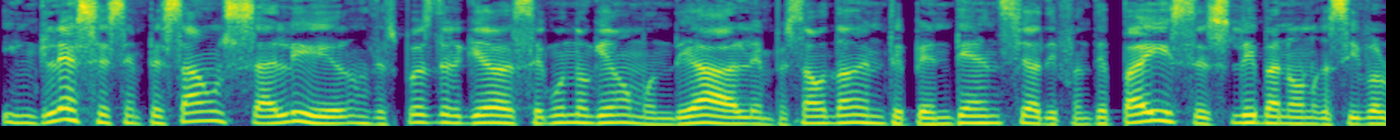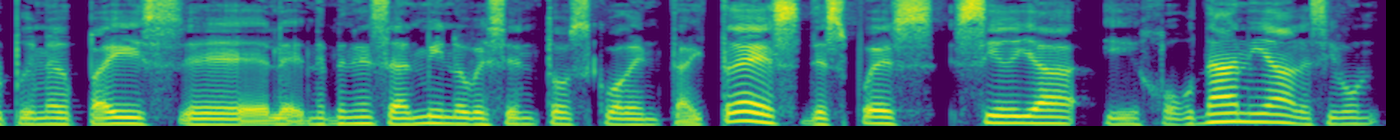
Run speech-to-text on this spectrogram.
ingleses empezaron a salir, después de la Segunda Guerra Mundial, empezaron a dar independencia a diferentes países. Líbano recibió el primer país, eh, la independencia en 1943. Después Siria y Jordania recibieron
